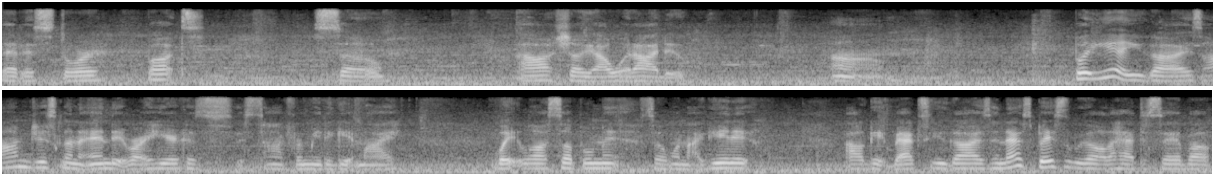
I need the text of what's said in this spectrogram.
that is store bought. So I'll show y'all what I do. Um, but yeah, you guys, I'm just gonna end it right here because it's time for me to get my weight loss supplement. So when I get it, I'll get back to you guys. And that's basically all I had to say about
